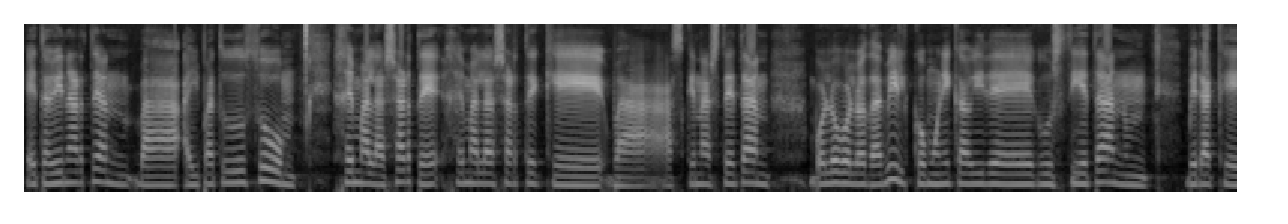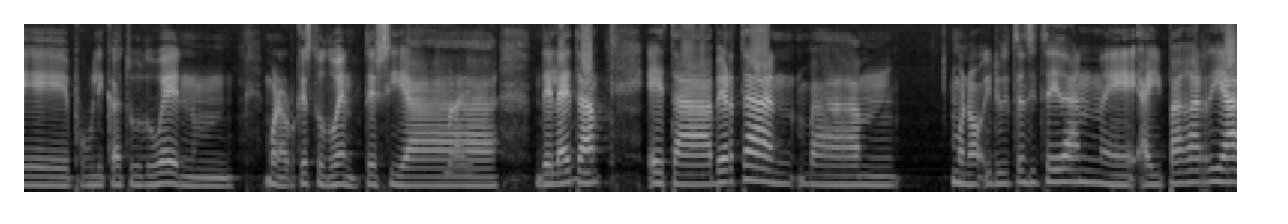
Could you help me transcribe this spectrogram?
eta bien artean ba, aipatu duzu Gema Lasarte, Gema Lasartek eh, ba, azken asteetan bolo-bolo dabil, komunikabide guztietan berak eh, publikatu duen, bueno, aurkeztu duen tesia dela eta, eta bertan, ba, Bueno, iruditzen zitzaidan e, aipagarria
